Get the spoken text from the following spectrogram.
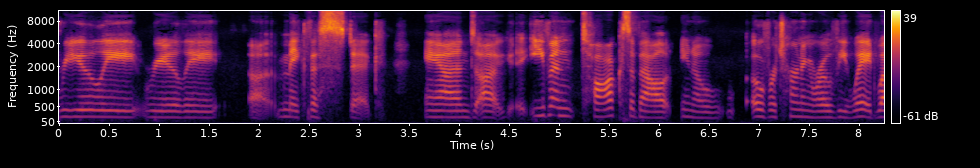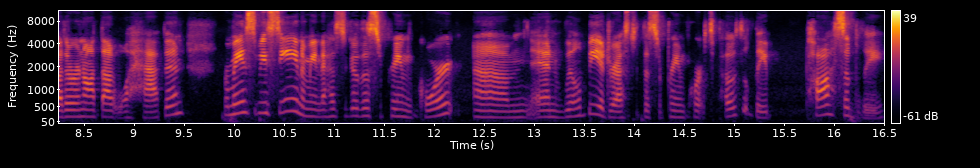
really, really uh, make this stick. And uh, even talks about, you know, overturning Roe v. Wade, whether or not that will happen remains to be seen. I mean, it has to go to the Supreme Court um, and will be addressed at the Supreme Court supposedly possibly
